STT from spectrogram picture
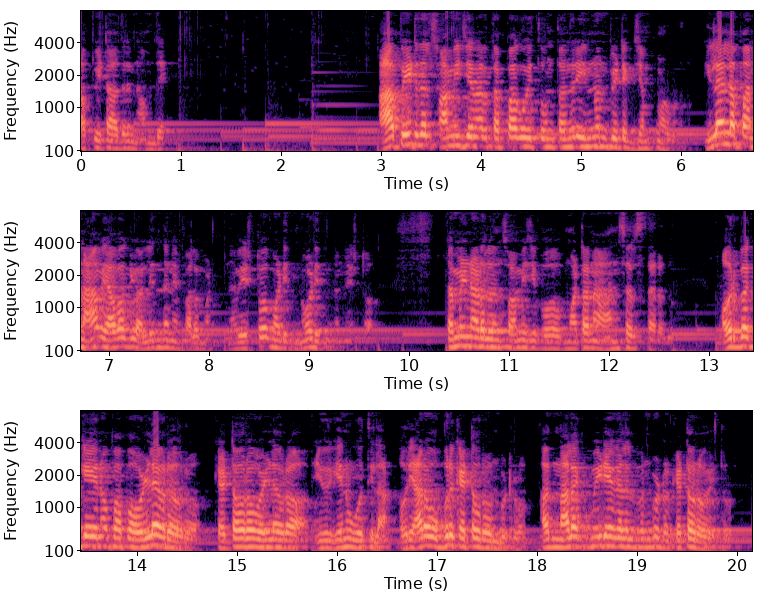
ಆ ಪೀಠ ಆದ್ರೆ ನಮ್ದೇ. ಆ ಪೀಠದಲ್ಲಿ ಸ್ವಾಮೀಜಿ ಏನಾದ್ರು ತಪ್ಪಾಗೋಯ್ತು ಅಂತಂದ್ರೆ ಇನ್ನೊಂದು ಪೀಠಕ್ಕೆ ಜಂಪ್ ಮಾಡ್ಬೋದು ಇಲ್ಲ, ಇಲ್ಲಪ್ಪ, ನಾವ್ ಯಾವಾಗ್ಲೂ ಅಲ್ಲಿಂದನೇ ಫಾಲೋ ಮಾಡ್ತೀವಿ. ನಾವ್ ಎಷ್ಟೋ ಮಾಡಿದ್, ನೋಡಿದ್ವಿ ನಾನು ಎಷ್ಟೋ. ತಮಿಳ್ನಾಡಲ್ಲಿ ಒಂದು ಸ್ವಾಮೀಜಿ ಮಠನ ಅನುಸರಿಸ್ತಾ ಇರೋದು. ಅವ್ರ ಬಗ್ಗೆ ಏನೋ ಪಾಪ ಒಳ್ಳೆಯವ್ರು ಅವರು. ಕೆಟ್ಟವರೋ ಒಳ್ಳೆಯವರೋ, ಇವ್ರಿಗೇನು ಗೊತ್ತಿಲ್ಲ. ಅವ್ರು ಯಾರೋ ಒಬ್ರು ಕೆಟ್ಟವ್ರು ಅಂದ್ಬಿಟ್ರು. ಅದ್ ನಾಲ್ಕು ಮೀಡಿಯಾಗಳಲ್ಲಿ ಬಂದ್ಬಿಟ್ರು ಕೆಟ್ಟವ್ರು ಹೋಯ್ತು.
